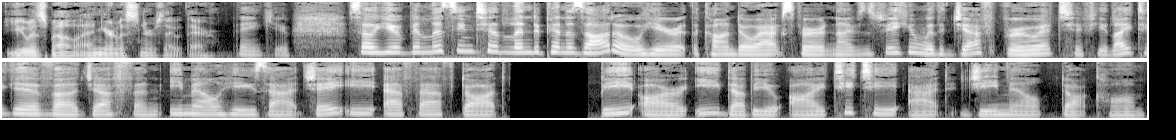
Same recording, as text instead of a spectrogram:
You as well, and your listeners out there. Thank you. So you've been listening to Linda Pinizzotto here at the Condo Expert, and I've been speaking with Jeff Brewitt. If you'd like to give uh, Jeff an email, he's at jeff dot B R E W I T T at gmail.com.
